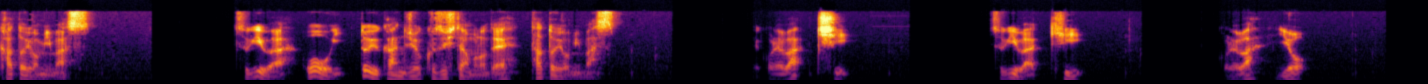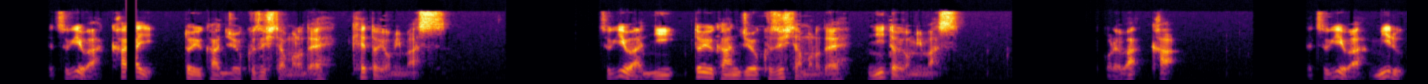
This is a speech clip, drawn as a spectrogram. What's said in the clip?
かと読みます。次は多いという漢字を崩したもので、たと読みます。これはち。次はき。これはよ。次はかいという漢字を崩したもので、けと読みます。次はにという漢字を崩したもので、にと読みます。これはか。次は見る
